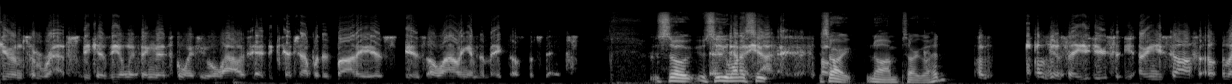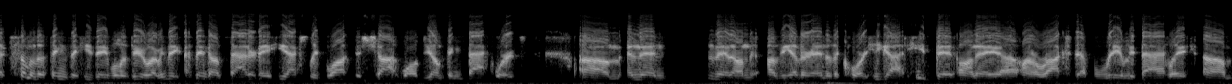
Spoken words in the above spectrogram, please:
give him some reps because the only thing that's going to allow his head to catch up with his body is is allowing him to make those mistakes. So, so you want to see? Yeah. Sorry, no, I'm sorry. Go ahead. I was going to say, you, I mean, you saw uh, like some of the things that he's able to do. I mean, I think on Saturday he actually blocked a shot while jumping backwards, um, and then then on the, on the other end of the court, he got he bit on a uh, on a rock step really badly, um,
